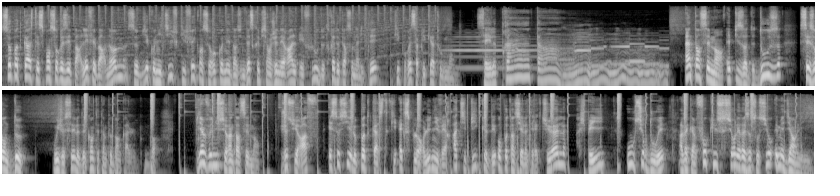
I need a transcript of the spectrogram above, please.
Ce podcast est sponsorisé par l'effet Barnum, ce biais cognitif qui fait qu'on se reconnaît dans une description générale et floue de traits de personnalité qui pourrait s'appliquer à tout le monde. C'est le printemps. Intensément, épisode 12, saison 2. Oui, je sais, le décompte est un peu bancal. Bon. Bienvenue sur Intensément. Je suis Raph, et ceci est le podcast qui explore l'univers atypique des hauts potentiels intellectuels, HPI, ou surdoués, avec un focus sur les réseaux sociaux et médias en ligne.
